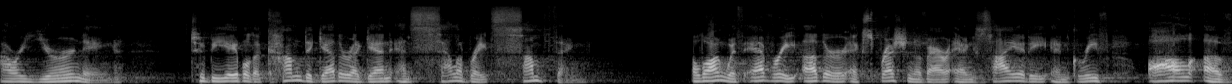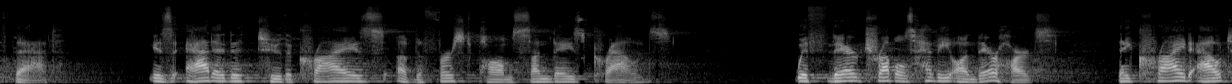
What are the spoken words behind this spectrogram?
our yearning to be able to come together again and celebrate something, along with every other expression of our anxiety and grief all of that is added to the cries of the first Palm Sunday's crowds. With their troubles heavy on their hearts, they cried out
